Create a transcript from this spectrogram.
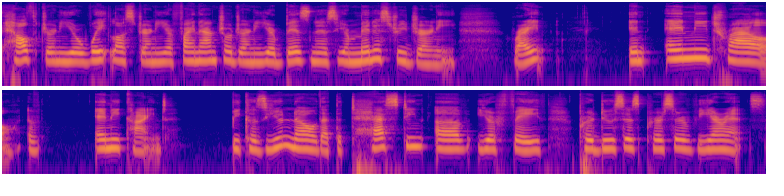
health journey your weight loss journey your financial journey your business your ministry journey right? In any trial of any kind. Because you know that the testing of your faith produces perseverance.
